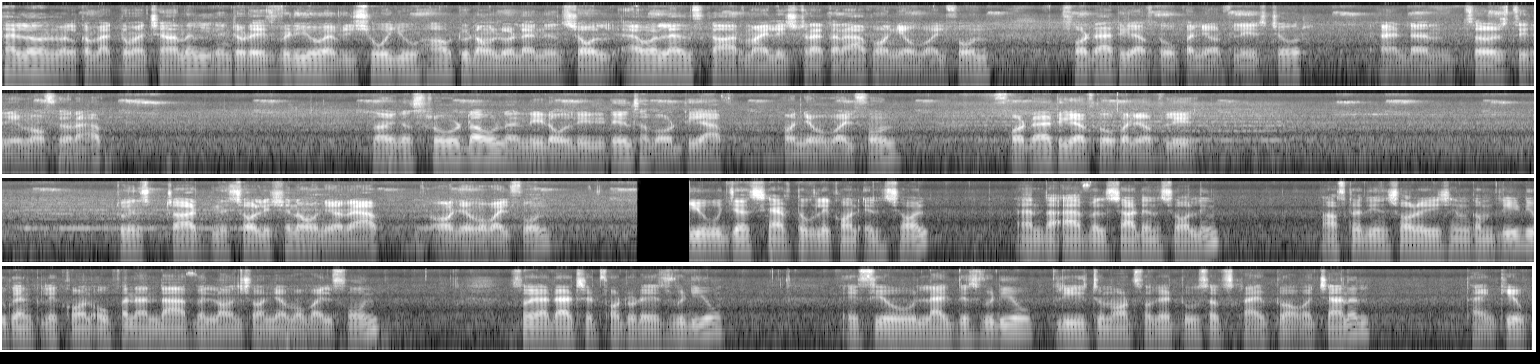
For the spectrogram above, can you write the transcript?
Hello and welcome back to my channel. In today's video I will show you how to download and install Everlance car mileage tracker app on your mobile phone. For that you have to open your play store and then search the name of your app. Now you can scroll down and read all the details about the app on your mobile phone. For that you have to open your play to start installation on your app on your mobile phone you just have to click on install and the app will start installing. After the installation complete you can click on open and the app will launch on your mobile phone. So yeah that's it for today's video. If you like this video please do not forget to subscribe to our channel. Thank you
